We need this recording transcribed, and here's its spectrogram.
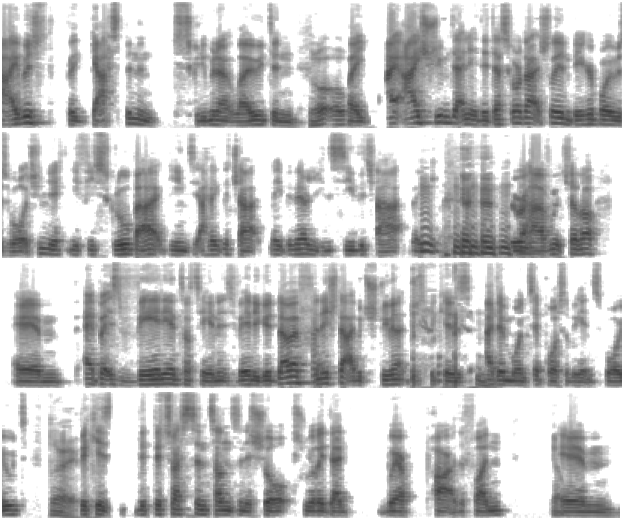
I was like gasping and screaming out loud and Uh-oh. like I, I streamed it into the Discord actually, and Baker Boy was watching. If, if you scroll back, you can see, I think the chat might be there. You can see the chat like we were having each other. Um, eh, but it's very entertaining. It's very good. Now I finished it, I would stream it just because I didn't want it possibly getting spoiled. right. Because the, the twists and turns and the shocks really did were part of the fun. Um,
